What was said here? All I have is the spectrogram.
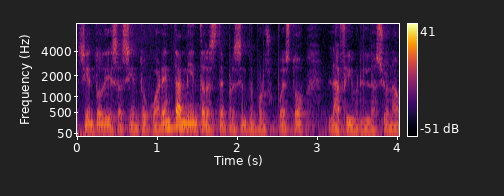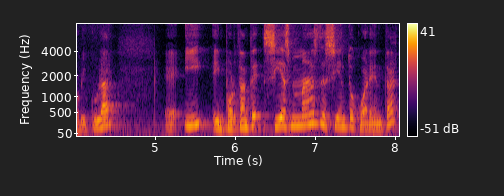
110 a 140, mientras esté presente por supuesto la fibrilación auricular. Eh, y importante, si es más de 140,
